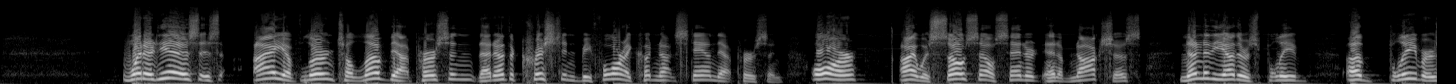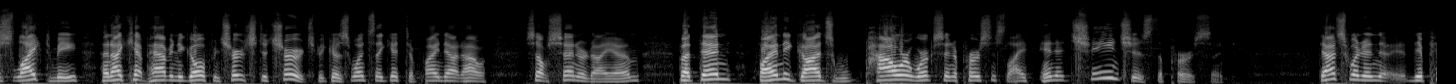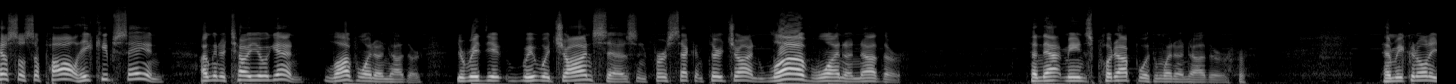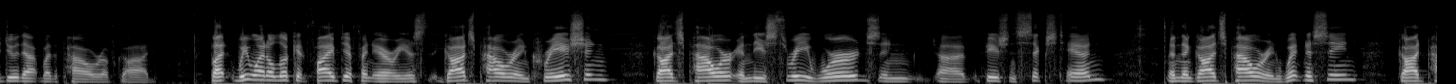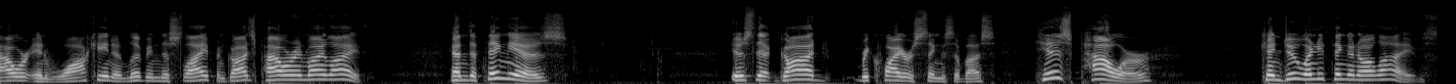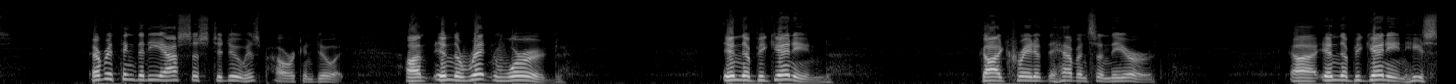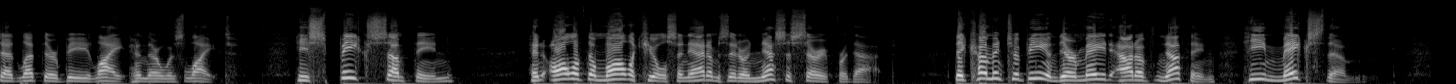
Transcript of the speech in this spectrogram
What it is, is I have learned to love that person, that other Christian before I could not stand that person. Or I was so self centered and obnoxious, none of the others believed. Uh, believers liked me, and I kept having to go from church to church because once they get to find out how self centered I am. But then finally God's power works in a person's life and it changes the person. That's what in the, the epistles of Paul, he keeps saying, I'm going to tell you again, love one another. You read, the, read what John says in 1st, 2nd, 3rd John, love one another. And that means put up with one another. and we can only do that by the power of God. But we want to look at five different areas God's power in creation, God's power in these three words in uh, Ephesians 6:10, and then God's power in witnessing, God's power in walking and living this life, and God's power in my life. And the thing is, is that God requires things of us. His power can do anything in our lives. Everything that He asks us to do, His power can do it. Um, in the written word, in the beginning, God created the heavens and the earth. Uh, in the beginning, He said, Let there be light, and there was light. He speaks something, and all of the molecules and atoms that are necessary for that, they come into being. They're made out of nothing. He makes them.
